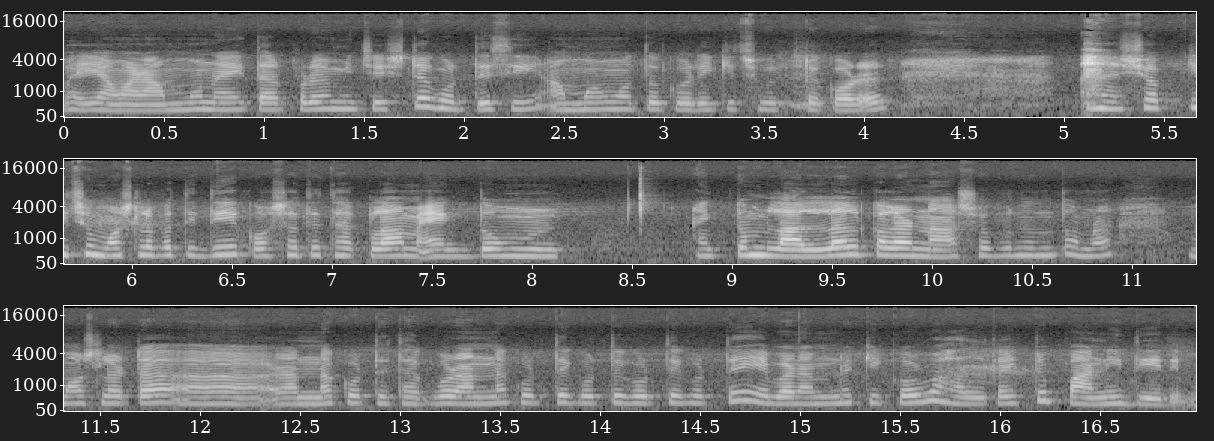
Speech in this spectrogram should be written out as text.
ভাই আমার আম্মু নাই, তারপরে আমি চেষ্টা করতেছি আম্মুর মতো করে কিছু একটা করার। সব কিছু মশলাপাতি দিয়ে কষাতে থাকলাম, একদম একদম লাল লাল কালার না আসা পর্যন্ত আমরা মশলাটা রান্না করতে থাকব। রান্না করতে করতে করতে করতে এবার আমরা কি করব? হালকা একটু পানি দিয়ে দেব।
